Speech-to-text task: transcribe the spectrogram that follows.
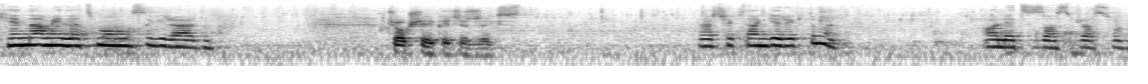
Kendi ameliyatım olmasa girerdim. Çok şey kaçıracaksın. Gerçekten gerekli mi? Aletsiz aspirasyon.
